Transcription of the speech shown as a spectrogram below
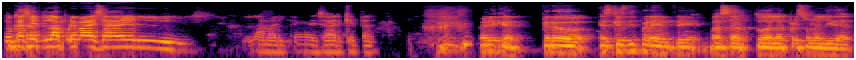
Toca hacer la prueba esa del... La marica de saber qué tal. Marica, pero es que es diferente basar toda la personalidad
